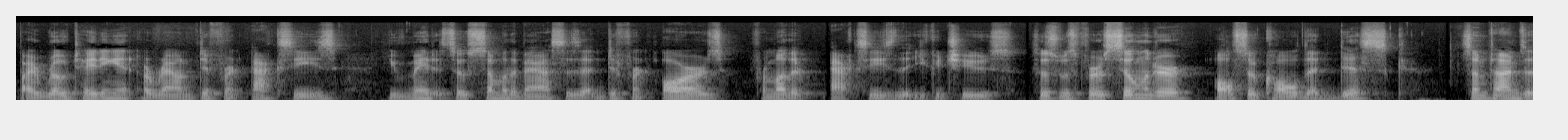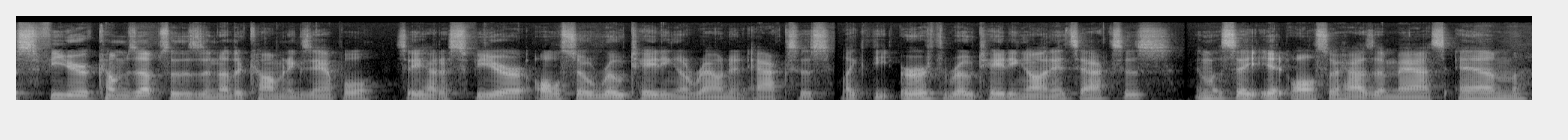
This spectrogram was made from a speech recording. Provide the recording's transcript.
by rotating it around different axes, you've made it so some of the mass is at different r's from other axes that you could choose. So this was for a cylinder, also called a disk. Sometimes a sphere comes up, so this is another common example. Say you had a sphere also rotating around an axis, like the Earth rotating on its axis. And let's say it also has a mass m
